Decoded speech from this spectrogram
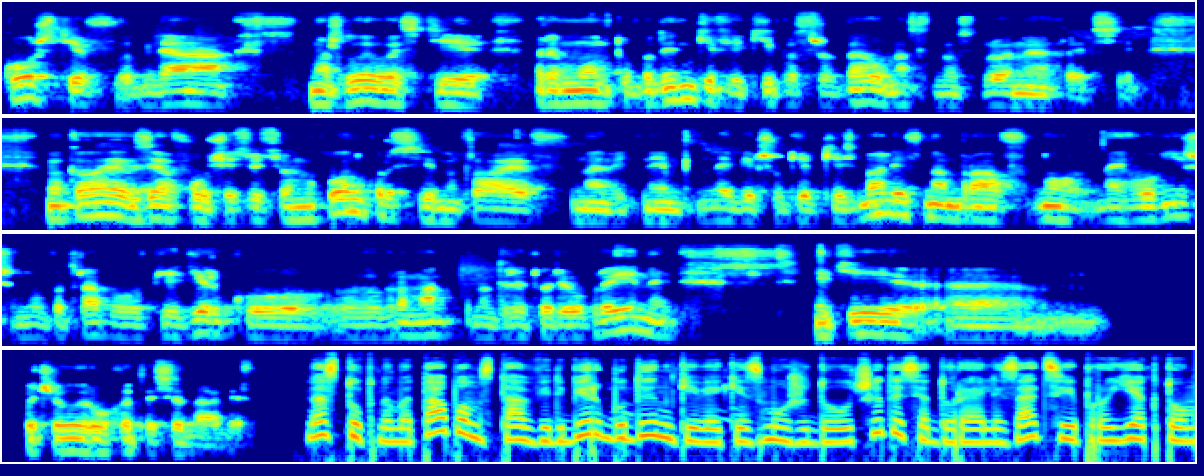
коштів для можливості ремонту будинків, які постраждали внаслідок збройної агресії. Миколаїв взяв участь у цьому конкурсі. Миколаїв навіть най- найбільшу кількість балів набрав. Ну найголовніше, ми потрапили в п'ятірку е, громад на території України, які е, почали рухатися далі. Наступним етапом став відбір будинків, які зможуть долучитися до реалізації проєкту.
